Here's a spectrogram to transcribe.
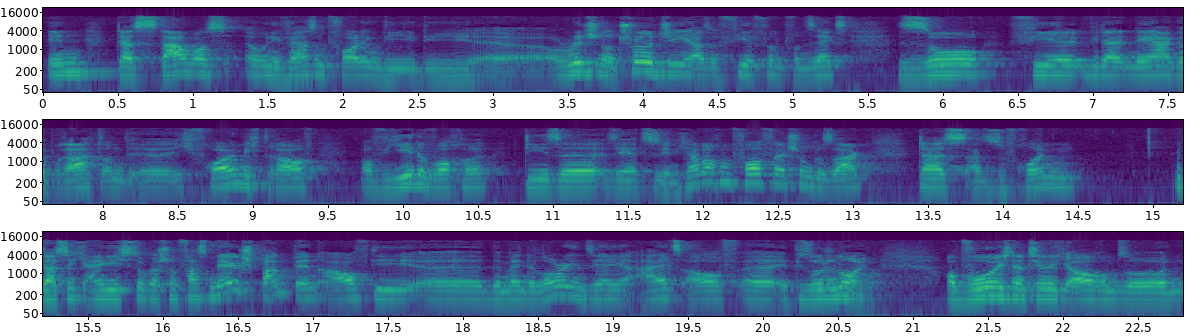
in das Star Wars-Universum, vor allem die, die uh, Original Trilogy, also 4, 5 und 6, so viel wieder näher gebracht. Und uh, ich freue mich drauf, auf jede Woche diese Serie zu sehen. Ich habe auch im Vorfeld schon gesagt, dass, also zu Freunden, dass ich eigentlich sogar schon fast mehr gespannt bin auf die äh, The Mandalorian-Serie als auf äh, Episode 9. Obwohl ich natürlich auch, umso,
